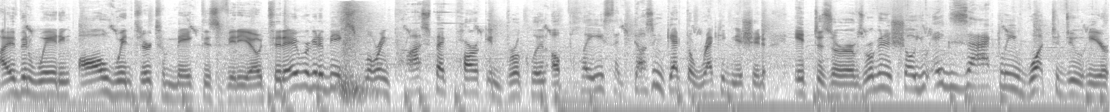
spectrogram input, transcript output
I've been waiting all winter to make this video. Today we're gonna be exploring Prospect Park in Brooklyn, a place that doesn't get the recognition it deserves. We're gonna show you exactly what to do here.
